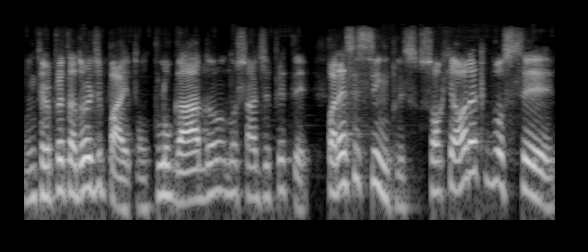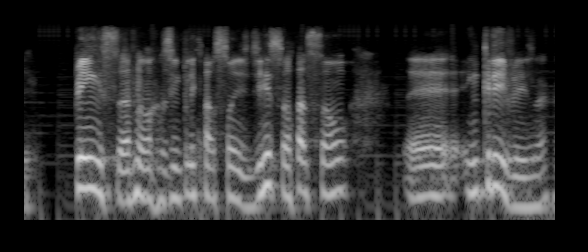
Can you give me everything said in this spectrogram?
um interpretador de Python plugado no ChatGPT. Parece simples, só que a hora que você pensa nas implicações disso, elas são é, incríveis, né?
